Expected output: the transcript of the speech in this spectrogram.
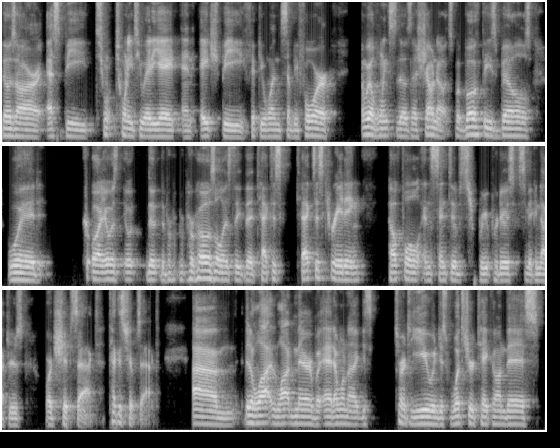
Those are SB 2288 and HB 5174. And we have links to those in the show notes. But both these bills would, or it was it, the, the proposal is the, the Texas Texas creating helpful incentives to produce semiconductors or CHIPS Act, Texas CHIPS Act. Um, there's a lot, a lot in there, but Ed, I want to just turn to you and just what's your take on this?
